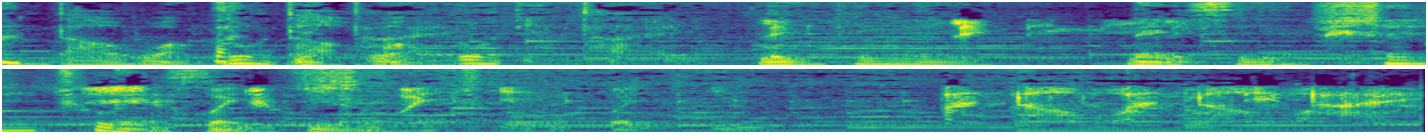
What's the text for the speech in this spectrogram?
半岛网络电台，聆听你内心深处的回忆。半岛网络电台。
